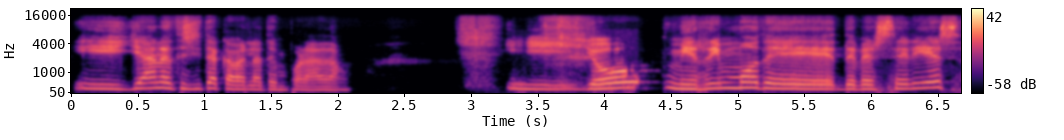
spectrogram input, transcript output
Y ya necesita acabar la temporada. Y yo, mi ritmo de, ver series,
